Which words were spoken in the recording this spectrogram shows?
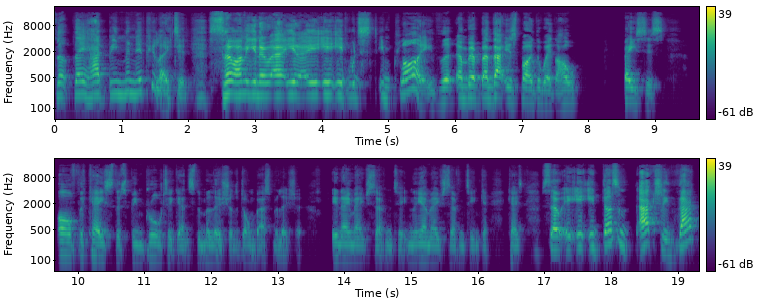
that they had been manipulated. So, I mean, you know, uh, you know, it, it, would imply that, and, and that is, by the way, the whole basis of the case that's been brought against the militia, the Donbass militia, in MH17, the MH17 case. So it, it doesn't actually, that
